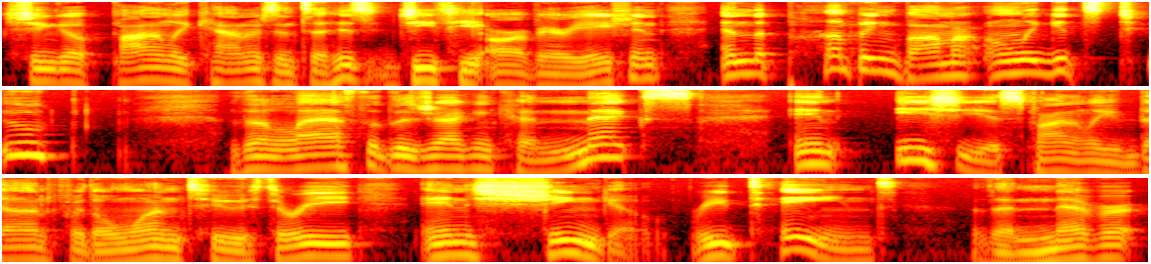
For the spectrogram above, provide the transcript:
Shingo finally counters into his GTR variation, and the pumping bomber only gets two. The Last of the Dragon connects, and Ishii is finally done for the one, two, three, and Shingo retains the never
